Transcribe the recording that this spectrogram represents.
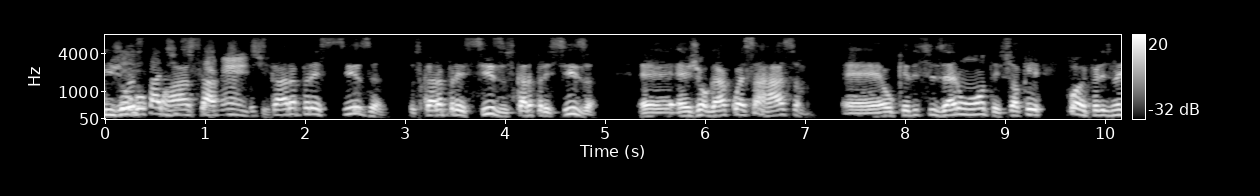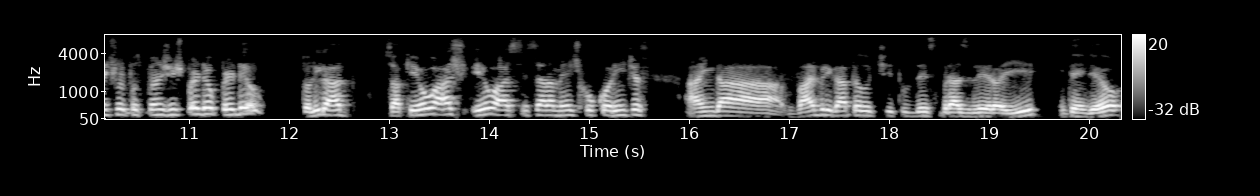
e jogou estatisticamente. Os caras precisam, os caras precisam, os caras precisam é, é, jogar com essa raça, mano. É o que eles fizeram ontem. Só que, pô, infelizmente foi pros planos, a gente perdeu, perdeu. Tô ligado. Só que eu acho, eu acho sinceramente que o Corinthians ainda vai brigar pelo título desse brasileiro aí, entendeu?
